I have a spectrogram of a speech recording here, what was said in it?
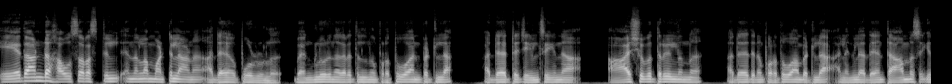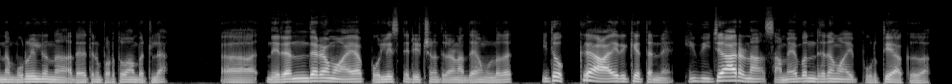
ഏതാണ്ട് ഹൗസ് അറസ്റ്റിൽ എന്നുള്ള മട്ടിലാണ് അദ്ദേഹം ഇപ്പോഴുള്ളത്. ബംഗളൂരു നഗരത്തിൽ നിന്ന് പുറത്തു പോകാൻ പറ്റില്ല. അദ്ദേഹത്തെ ചികിത്സിക്കുന്ന ആശുപത്രിയിൽ നിന്ന് അദ്ദേഹത്തിന് പുറത്തു പോകാൻ പറ്റില്ല. അല്ലെങ്കിൽ അദ്ദേഹം താമസിക്കുന്ന മുറിയിൽ നിന്ന് അദ്ദേഹത്തിന് പുറത്തു പോകാൻ പറ്റില്ല. നിരന്തരമായ പോലീസ് നിരീക്ഷണത്തിലാണ് അദ്ദേഹം ഉള്ളത്. ഇതൊക്കെ ആയിരിക്കെ തന്നെ ഈ വിചാരണ സമയബന്ധിതമായി പൂർത്തിയാക്കുക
